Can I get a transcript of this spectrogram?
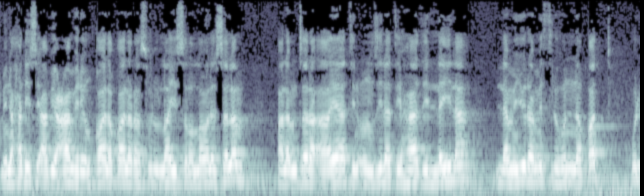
من حديث أبي عامر قال قال رسول الله صلى الله عليه وسلم ألم تر آيات أنزلت هذه الليلة لم ير مثلهن قط قل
